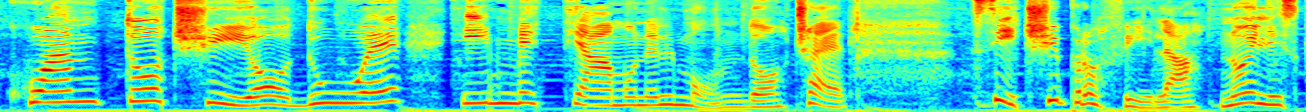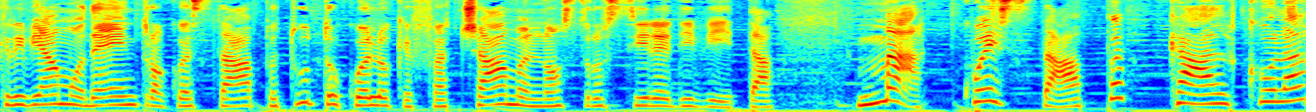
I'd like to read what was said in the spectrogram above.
quanto CO2 immettiamo nel mondo. Cioè, sì, ci profila. Noi gli scriviamo dentro a questa app tutto quello che facciamo, il nostro stile di vita, ma quest'app calcola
